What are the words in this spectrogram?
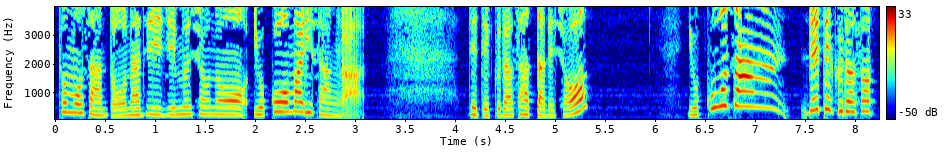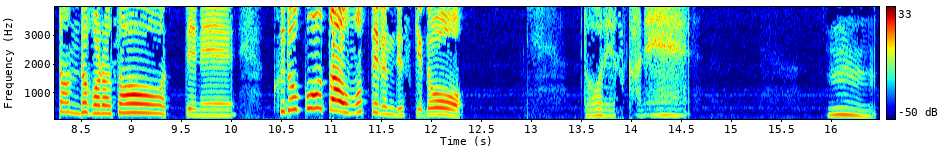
ともさんと同じ事務所の横尾まりさんが出てくださったでしょ？横尾さん出てくださったんだからさーってね、くどこうとは思ってるんですけど、どうですかね？うん。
